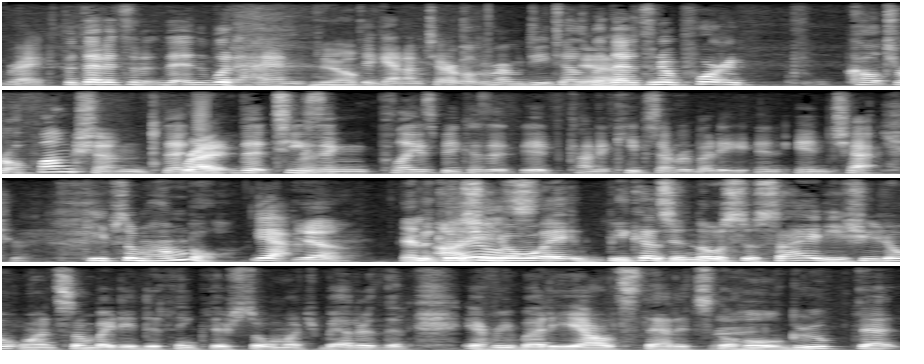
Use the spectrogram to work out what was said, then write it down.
right. But that it's an, and what and Yeah. again, I'm terrible at remembering details, Yeah. but that it's an important cultural function that Right, that teasing plays because it, it kind of keeps everybody in, in check. Keeps them humble. Yeah. yeah. And because I you don't because in those societies you don't want somebody to think they're so much better than everybody else that it's the whole group that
